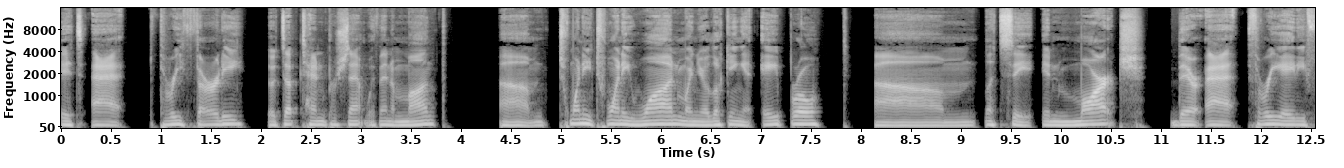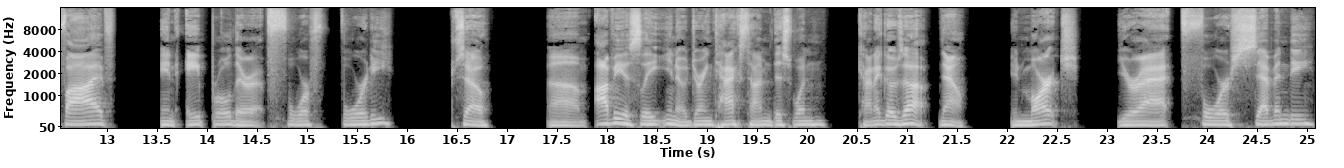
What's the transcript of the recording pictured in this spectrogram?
it's at 330, so it's up 10% within a month. Um, 2021, when you're looking at April, um, let's see, in March, they're at 385. In April, they're at 440. So, um, obviously, you know, during tax time, this one kind of goes up. Now, in March, you're at 470,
